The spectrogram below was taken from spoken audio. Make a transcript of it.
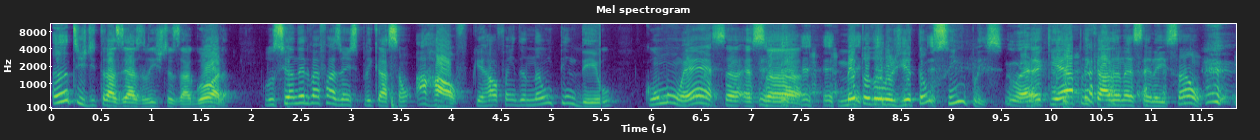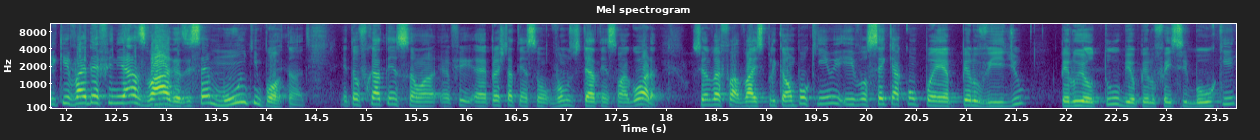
Antes de trazer as listas agora, Luciano ele vai fazer uma explicação a Ralph, porque Ralph ainda não entendeu como é essa, essa metodologia tão simples é? Né, que é aplicada nessa eleição e que vai definir as vagas. Isso é muito importante. Então, fica atenção, é, preste atenção, vamos ter atenção agora. O Luciano vai, vai explicar um pouquinho e você que acompanha pelo vídeo, pelo YouTube ou pelo Facebook,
